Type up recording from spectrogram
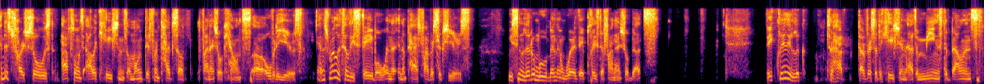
And this chart shows affluence allocations among different types of financial accounts uh, over the years. And it's relatively stable in the, in the past five or six years. We've seen little movement in where they place their financial bets. They clearly look to have diversification as a means to balance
